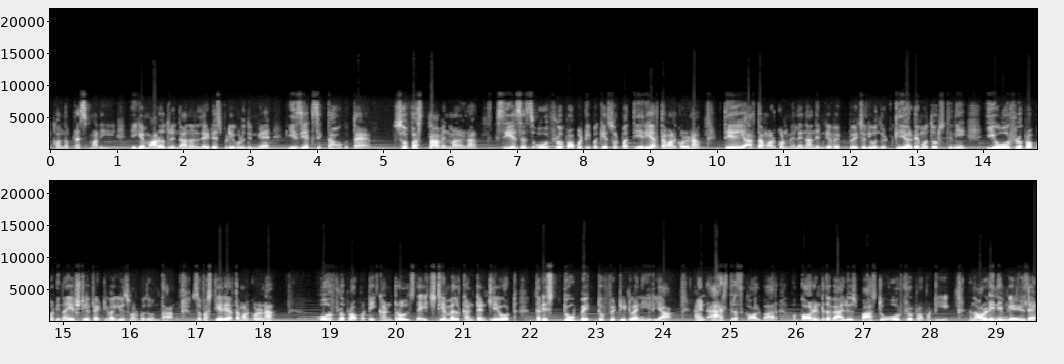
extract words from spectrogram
ಐಕಾನ್ನ ಪ್ರೆಸ್ ಮಾಡಿ. ಹೀಗೆ ಮಾಡೋದ್ರಿಂದ ನನ್ನ ಲೇಟೆಸ್ಟ್ ವಿಡಿಯೋಗಳು ನಿಮಗೆ ಈಸಿಯಾಗಿ ಸಿಗ್ತಾ ಹೋಗುತ್ತೆ. ಸೊ ಫಸ್ಟ್ ನಾವೇನು ಮಾಡೋಣ? C S S overflow property ಬಗ್ಗೆ ಸ್ವಲ್ಪ ಥಿಯರಿ ಅರ್ಥ ಮಾಡ್ಕೊಳ್ಳೋಣ. ಥಿಯರಿ ಅರ್ಥ ಮಾಡ್ಕೊಂಡ್ಮೇಲೆ ನಾನು ನಿಮಗೆ ವೆಬ್ ಪೇಜಲ್ಲಿ ಒಂದು ಕ್ಲಿಯರ್ ಡೆಮೋ ತೋರಿಸ್ತೀನಿ. ಈ ಓವರ್ಫ್ಲೋ ಪ್ರಾಪರ್ಟಿನ ಎಷ್ಟು ಎಫೆಕ್ಟಿವ್ ಆಗಿ ಯೂಸ್ ಮಾಡ್ಬೋದು ಅಂತ. ಸೊ ಫಸ್ಟ್ ಥಿಯರಿ ಅರ್ಥ ಮಾಡ್ಕೊಳ್ಳೋಣ. Overflow property controls the HTML content layout that is too big to fit into an area and adds the scroll bar according to the values passed to overflow property ನಾನು ಆಲ್ರೆಡಿ ನಿಮಗೆ ಹೇಳಿದೆ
